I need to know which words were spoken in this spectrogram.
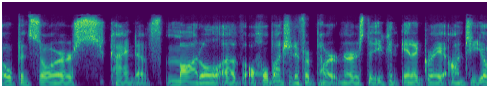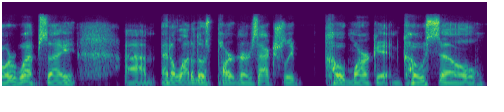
open source kind of model of a whole bunch of different partners that you can integrate onto your website. Um, and a lot of those partners actually co-market and co-sell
